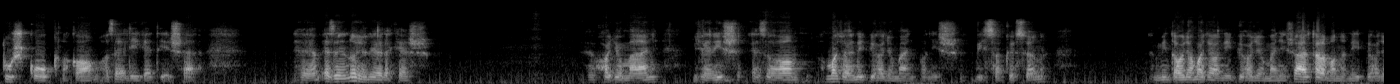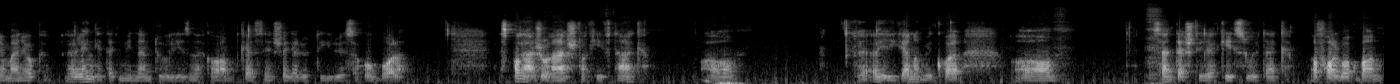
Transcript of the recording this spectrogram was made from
tuskóknak a, az elégetése, ez egy nagyon érdekes hagyomány, ugyanis ez a, magyar népi hagyományban is visszaköszön, mint ahogy a magyar népi hagyomány és általában a népi hagyományok rengeteg mindent őriznek a kereszténység előtti időszakokból. Ezt palázsolásnak hívták a régen, amikor a szentestére készültek a falvakban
